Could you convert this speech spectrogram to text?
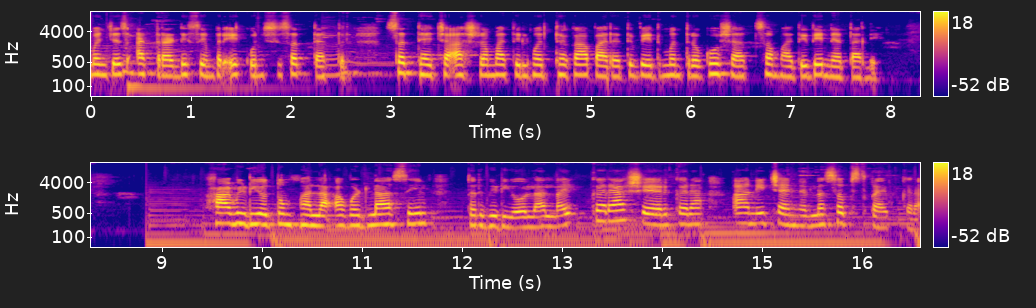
म्हणजेच अठरा डिसेंबर एकोणीसशे सत्याहत्तर सध्याच्या आश्रमातील मध्य गाभाऱ्यात वेदमंत्र घोषात समाधी देण्यात आले. हा व्हिडिओ तुम्हाला आवडला असेल तर व्हिडिओला लाईक करा शेअर करा आणि चॅनलला सबस्क्राईब करा.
